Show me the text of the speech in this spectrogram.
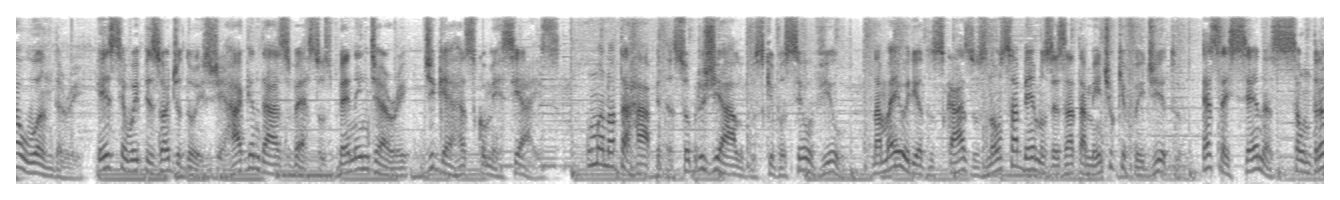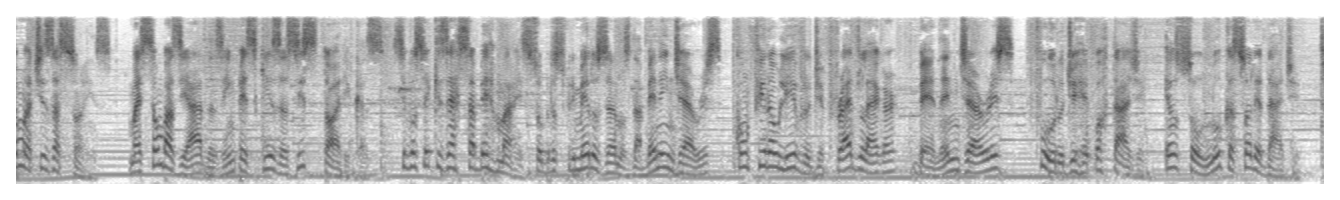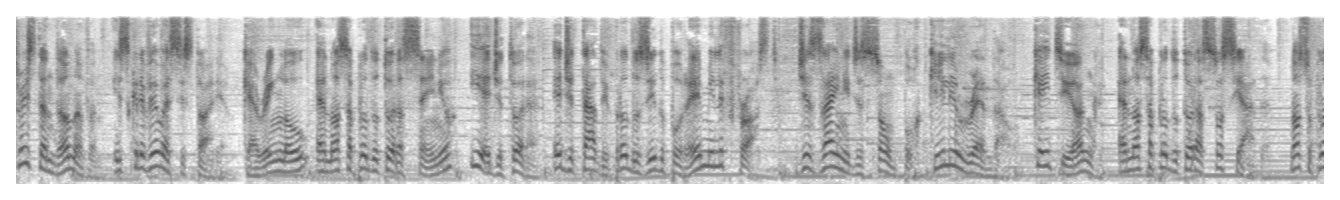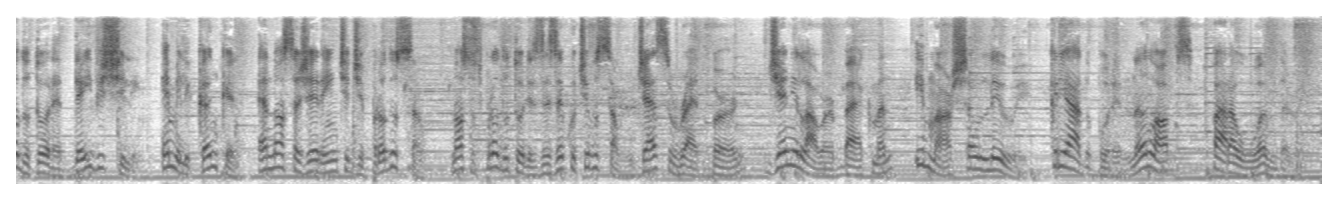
Da Wondery. Esse é o episódio 2 de Häagen-Dazs vs Ben Jerry de Guerras Comerciais. Uma nota rápida sobre os diálogos que você ouviu. Na maioria dos casos, não sabemos exatamente o que foi dito. Essas cenas são dramatizações, mas são baseadas em pesquisas históricas. Se você quiser saber mais sobre os primeiros anos da Ben Jerry's, confira o livro de Fred Legger, Ben Jerry's, Furo de Reportagem. Eu sou Lucas Soledade. Tristan Donovan escreveu essa história. Karen Lowe é nossa produtora sênior e editora. Editado e produzido por Emily Frost. Design de som por Kelly Randall. Kate Young é nossa produtora associada. Nosso produtor é Dave Schilling. Emily Kunkel é nossa gerente de produção. Nossos produtores executivos são Jess Redburn, Jenny Lauer Beckman e Marshall Lewy. Criado por Enan Lopes para o Wondery.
